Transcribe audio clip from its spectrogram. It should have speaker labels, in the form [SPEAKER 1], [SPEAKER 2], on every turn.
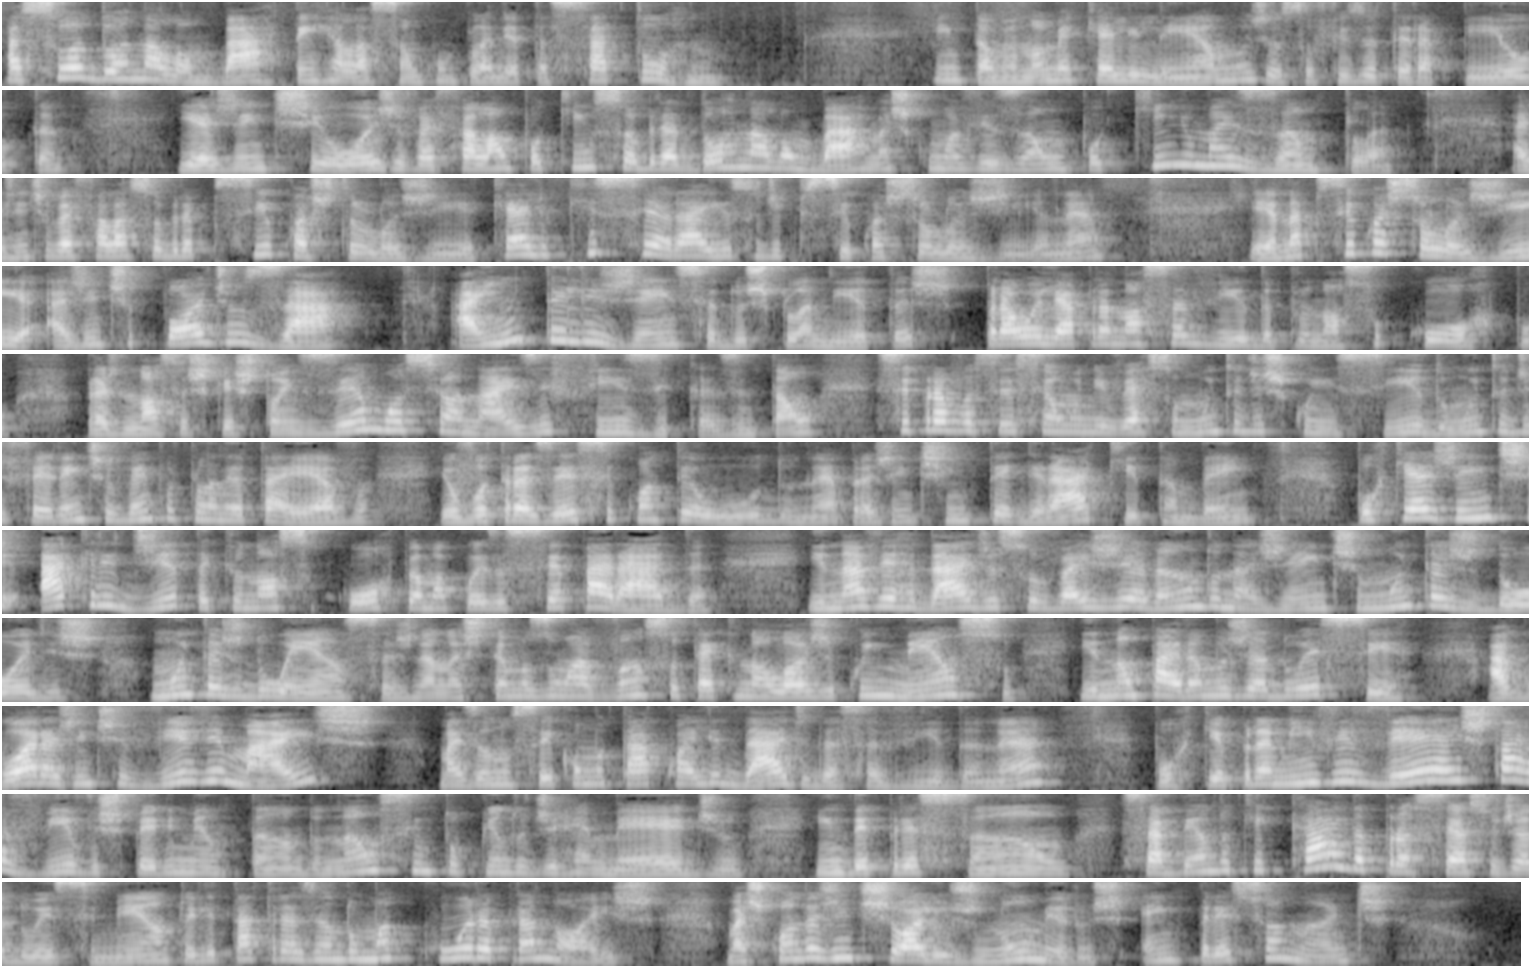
[SPEAKER 1] A sua dor na lombar tem relação com o planeta Saturno? Então, meu nome é Kelly Lemos, eu sou fisioterapeuta e a gente hoje vai falar um pouquinho sobre a dor na lombar, mas com uma visão um pouquinho mais ampla. A gente vai falar sobre a psicoastrologia. Kelly, o que será isso de psicoastrologia, né? É, na psicoastrologia, a gente pode usar a inteligência dos planetas para olhar para a nossa vida, para o nosso corpo, para as nossas questões emocionais e físicas. Então, se para você é um universo muito desconhecido, muito diferente, vem para o planeta Eva. Eu vou trazer esse conteúdo né, para a gente integrar aqui também, porque a gente acredita que o nosso corpo é uma coisa separada. E na verdade isso vai gerando na gente muitas dores, muitas doenças, né? Nós temos um avanço tecnológico imenso e não paramos de adoecer. Agora a gente vive mais, mas eu não sei como está a qualidade dessa vida, né? Porque para mim viver é estar vivo, experimentando, não se entupindo de remédio, em depressão, sabendo que cada processo de adoecimento ele está trazendo uma cura para nós. Mas quando a gente olha os números, é impressionante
